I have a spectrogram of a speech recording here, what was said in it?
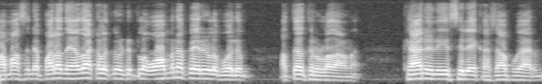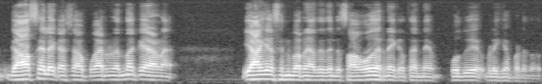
ഹമാസിന്റെ പല നേതാക്കൾക്ക് വേണ്ടിയിട്ടുള്ള ഓമന പേരുകൾ പോലും അത്തരത്തിലുള്ളതാണ്. ഖാനുനീസിലെ കശാപ്പുകാരൻ ഗാസയിലെ കശാപ്പുകാരൻ എന്നൊക്കെയാണ് യാഹ്യസിൻ പറഞ്ഞ അദ്ദേഹത്തിന്റെ സഹോദരനെയൊക്കെ തന്നെ പൊതുവെ വിളിക്കപ്പെടുന്നത്.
